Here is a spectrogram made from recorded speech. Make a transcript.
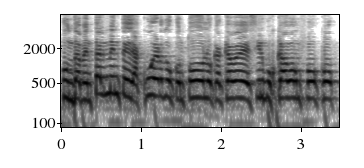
fundamentalmente de acuerdo con todo lo que acaba de decir, buscaba un poco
